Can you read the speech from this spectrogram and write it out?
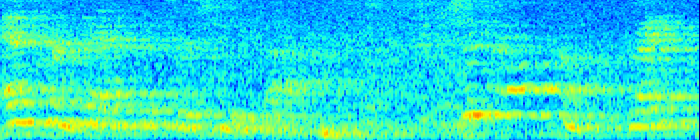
and her dead sister shoes back. Awesome, right?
